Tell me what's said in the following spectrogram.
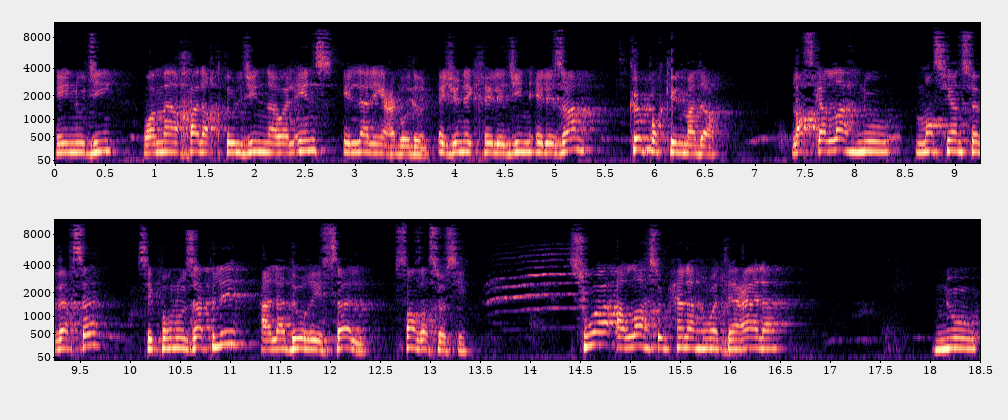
Et il nous dit Et je n'ai créé les djinns et les hommes que pour qu'ils m'adorent. Lorsqu'Allah nous mentionne ce verset, c'est pour nous appeler à l'adorer seul, sans associer. Soit Allah subhanahu wa ta'ala nous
